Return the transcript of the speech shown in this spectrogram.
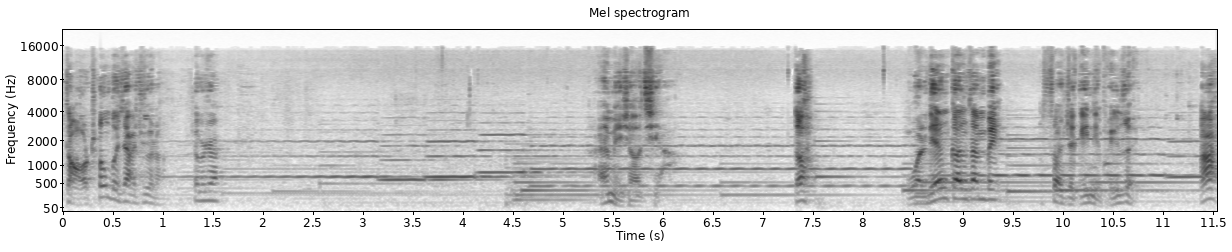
早撑不下去了，是不是？还没消气啊？得，我连干三杯，算是给你赔罪，啊！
